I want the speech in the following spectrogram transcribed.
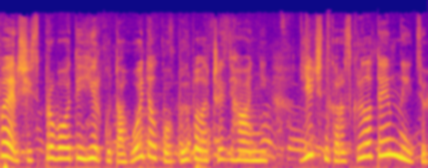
Першість спробувати гірку та гойдалку випала честь Ганні. Дівчинка розкрила таємницю,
